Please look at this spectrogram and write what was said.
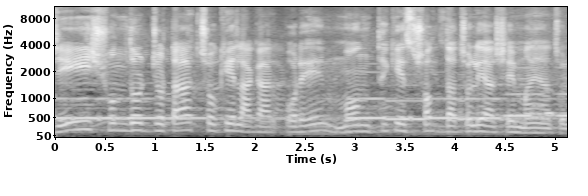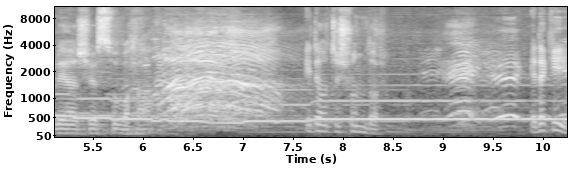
যেই সৌন্দর্যটা চোখে লাগার পরে মন থেকে শ্রদ্ধা চলে আসে, মায়া চলে আসে সুবাহা এটা হচ্ছে সুন্দর। এটা কি?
